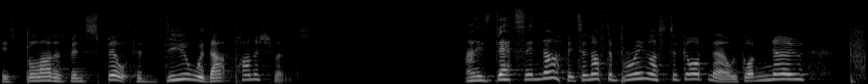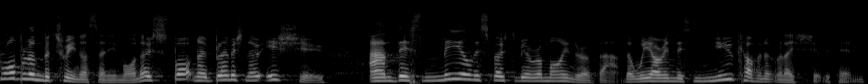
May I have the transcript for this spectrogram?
His blood has been spilt to deal with that punishment. And his death's enough. It's enough to bring us to God now. We've got no problem between us anymore, no spot, no blemish, no issue. And this meal is supposed to be a reminder of that, that we are in this new covenant relationship with him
